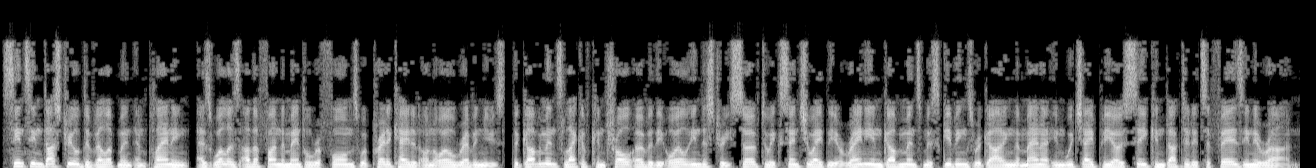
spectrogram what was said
Since industrial development and planning, as well as other fundamental reforms were predicated on oil revenues, the government's lack of control over the oil industry served to accentuate the Iranian government's misgivings regarding the manner in which APOC conducted its affairs in Iran.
